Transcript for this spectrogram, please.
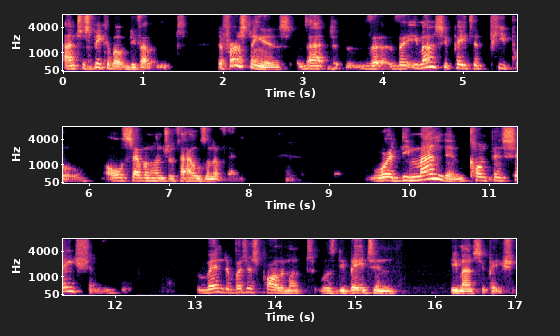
And to speak about development. The first thing is that the, the emancipated people, all 700,000 of them, were demanding compensation when the British Parliament was debating emancipation.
